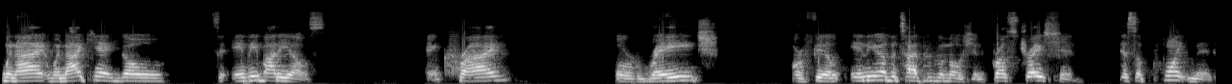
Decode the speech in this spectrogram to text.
When I when I can't go to anybody else and cry or rage or feel any other type of emotion, frustration, disappointment,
